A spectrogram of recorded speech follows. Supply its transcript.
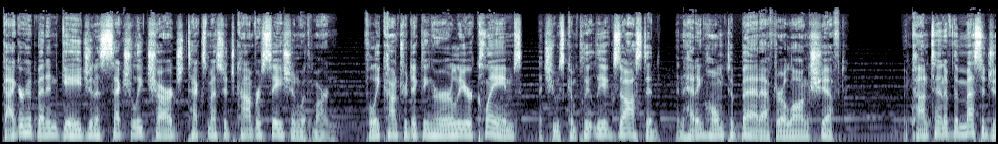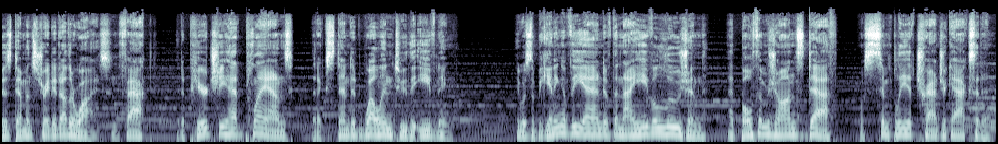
Guyger had been engaged in a sexually charged text message conversation with Martin, fully contradicting her earlier claims that she was completely exhausted and heading home to bed after a long shift. The content of the messages demonstrated otherwise. In fact, it appeared she had plans that extended well into the evening. It was the beginning of the end of the naive illusion that Botham Jean's death was simply a tragic accident.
